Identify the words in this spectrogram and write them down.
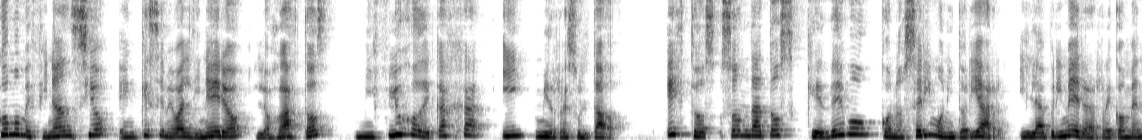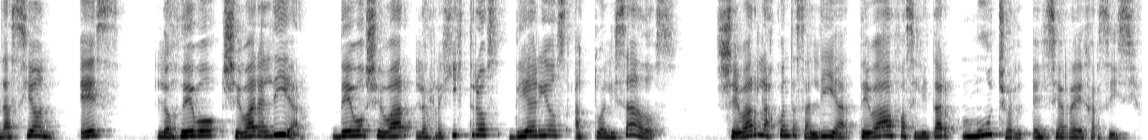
cómo me financio, en qué se me va el dinero, los gastos, mi flujo de caja y mi resultado. Estos son datos que debo conocer y monitorear y la primera recomendación es los debo llevar al día. Debo llevar los registros diarios actualizados. Llevar las cuentas al día te va a facilitar mucho el cierre de ejercicio.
